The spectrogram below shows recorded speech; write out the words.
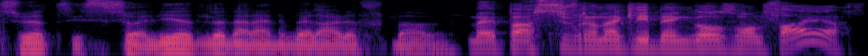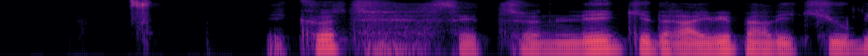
suite, c'est solide là, dans la nouvelle ère de football. Mais penses-tu vraiment que les Bengals vont le faire? Écoute, c'est une ligue qui est drivée par les QB.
